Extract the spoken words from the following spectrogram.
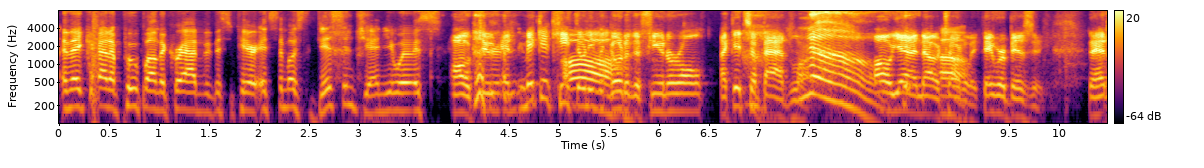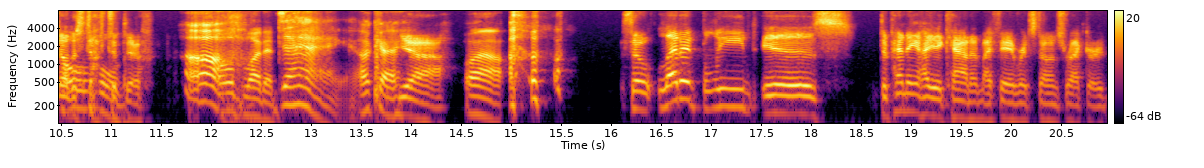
and they kind of poop on the crowd and disappear. It's the most disingenuous. Oh, dude, and Mick and Keith don't even go Oh. to the funeral. Like it's a bad luck. No. Oh yeah, no, Oh. totally. They were busy. They had other stuff to do. Oh, Cold blooded. dang. Okay. Yeah. Wow. So Let It Bleed is, depending on how you count it, my favorite Stones record.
